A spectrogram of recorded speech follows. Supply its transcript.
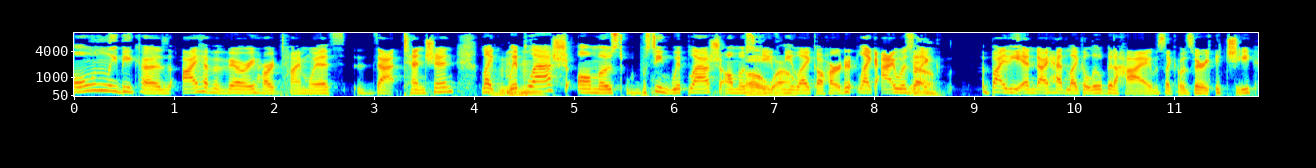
only because I have a very hard time with that tension. Like Mhm. Whiplash almost, seeing Whiplash almost Oh, gave wow. me like a heart, like I was Yeah. like, by the end I had like a little bit of high. I was like, I was very itchy.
